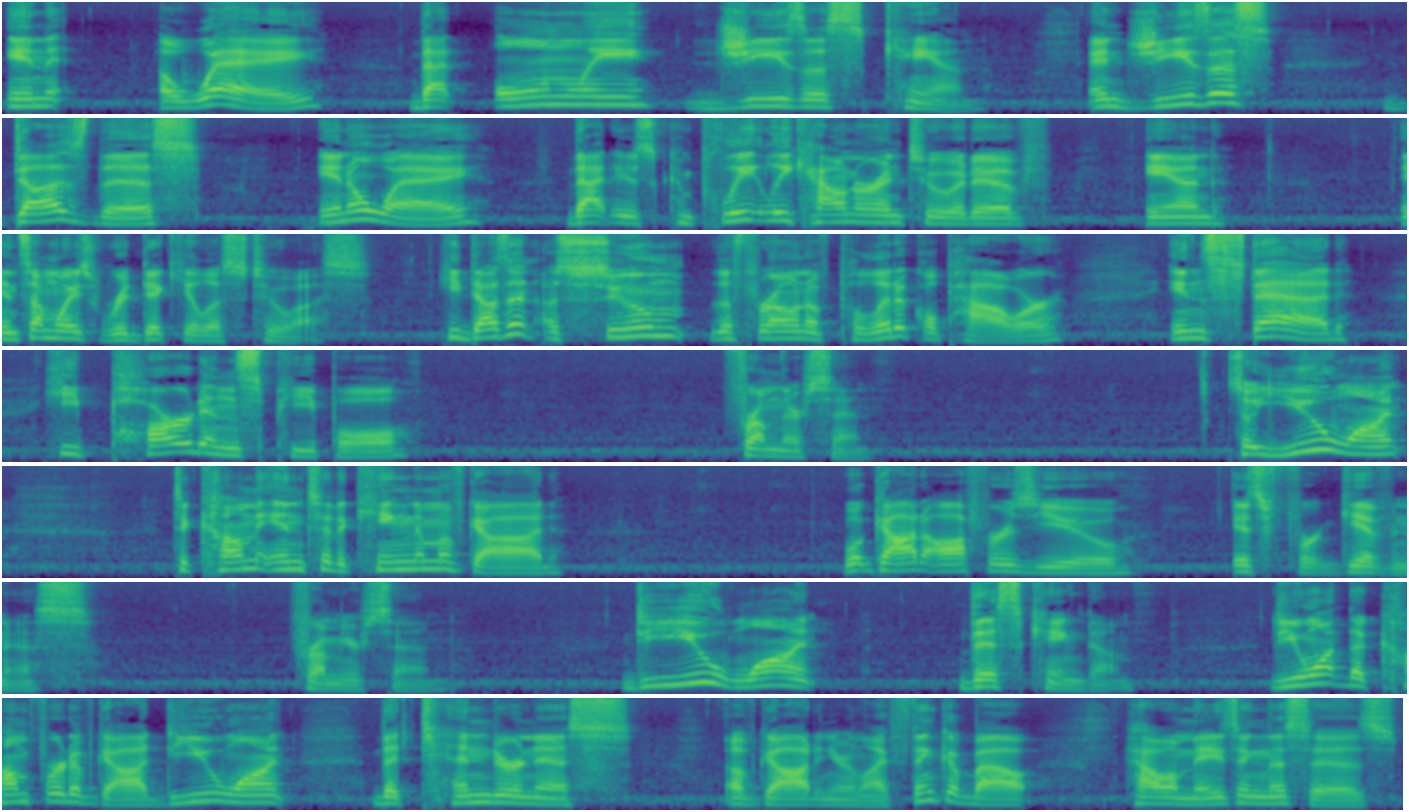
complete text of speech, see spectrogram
in a way that only Jesus can. And Jesus does this in a way that is completely counterintuitive and, in some ways, ridiculous to us. He doesn't assume the throne of political power. Instead, he pardons people from their sin. So you want to come into the kingdom of God. What God offers you is forgiveness from your sin. Do you want this kingdom? Do you want the comfort of God? Do you want the tenderness of God in your life? Think about how amazing this is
